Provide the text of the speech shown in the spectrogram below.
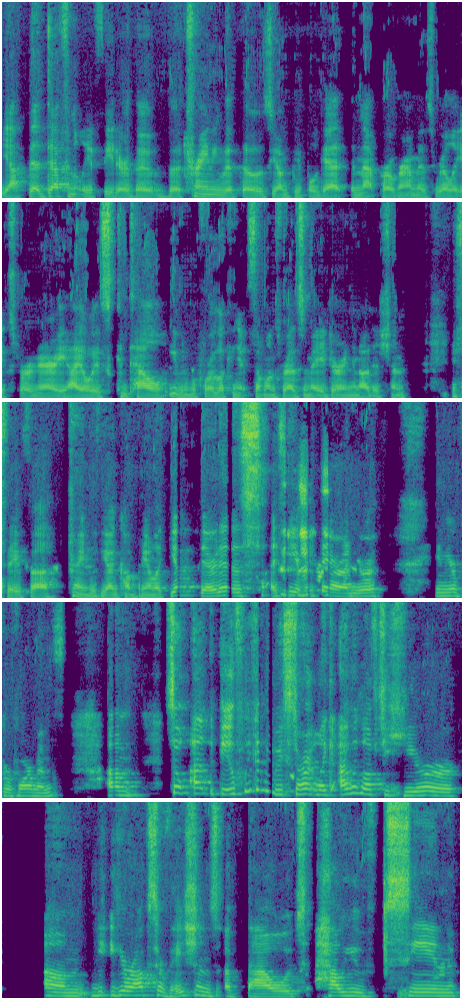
yeah, definitely a feeder. The the training that those young people get in that program is really extraordinary. I always can tell even before looking at someone's resume during an audition if they've uh, trained with Young Company. I'm like, yep, there it is. I see it right there on your in your performance. Um, so uh, if we could maybe start, like, I would love to hear um, your observations about how you've seen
